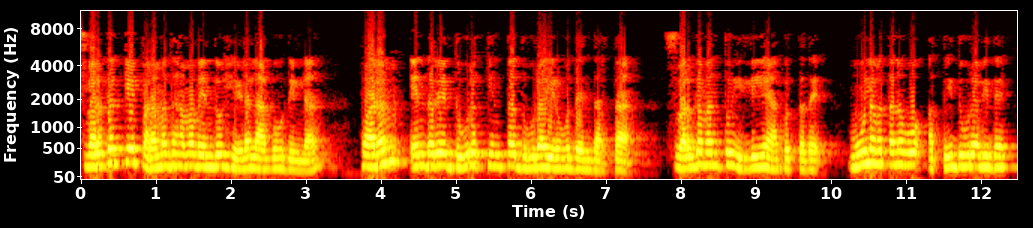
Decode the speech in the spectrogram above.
ಸ್ವರ್ಗಕ್ಕೆ ಪರಮಧಾಮವೆಂದು ಹೇಳಲಾಗುವುದಿಲ್ಲ. ಪರಂ ಎಂದರೆ ದೂರಕ್ಕಿಂತ ದೂರ ಇರುವುದೆಂದರ್ಥ. ಸ್ವರ್ಗವಂತೂ ಇಲ್ಲಿಯೇ ಆಗುತ್ತದೆ. ಮೂಲವತನವು ಅತಿ ದೂರವಿದೆ.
